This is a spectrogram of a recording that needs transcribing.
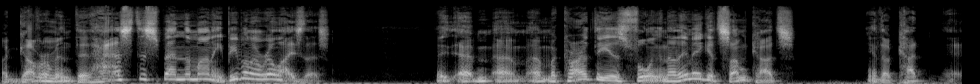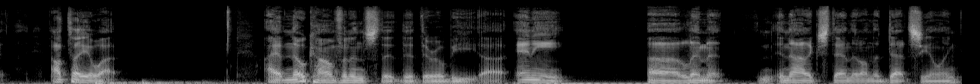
a government that has to spend the money. People don't realize this. Uh, um, uh, McCarthy is fooling. Now they may get some cuts. You know, they'll cut. I'll tell you what. I have no confidence that, that there will be uh, any uh, limit not extended on the debt ceiling.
